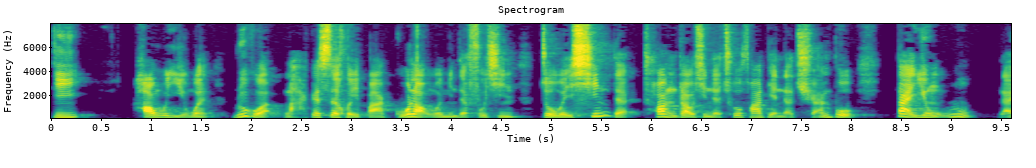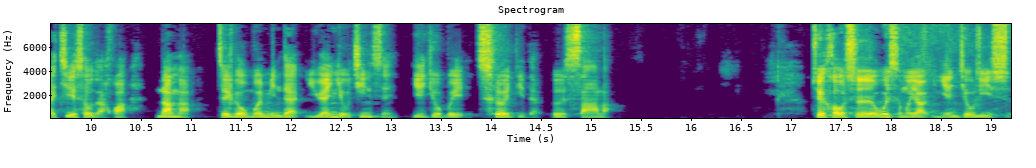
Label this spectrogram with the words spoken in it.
低。毫无疑问，如果哪个社会把古老文明的复兴作为新的创造性的出发点的全部代用物来接受的话，那么。这个文明的原有精神也就被彻底的扼杀了。最后是为什么要研究历史？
